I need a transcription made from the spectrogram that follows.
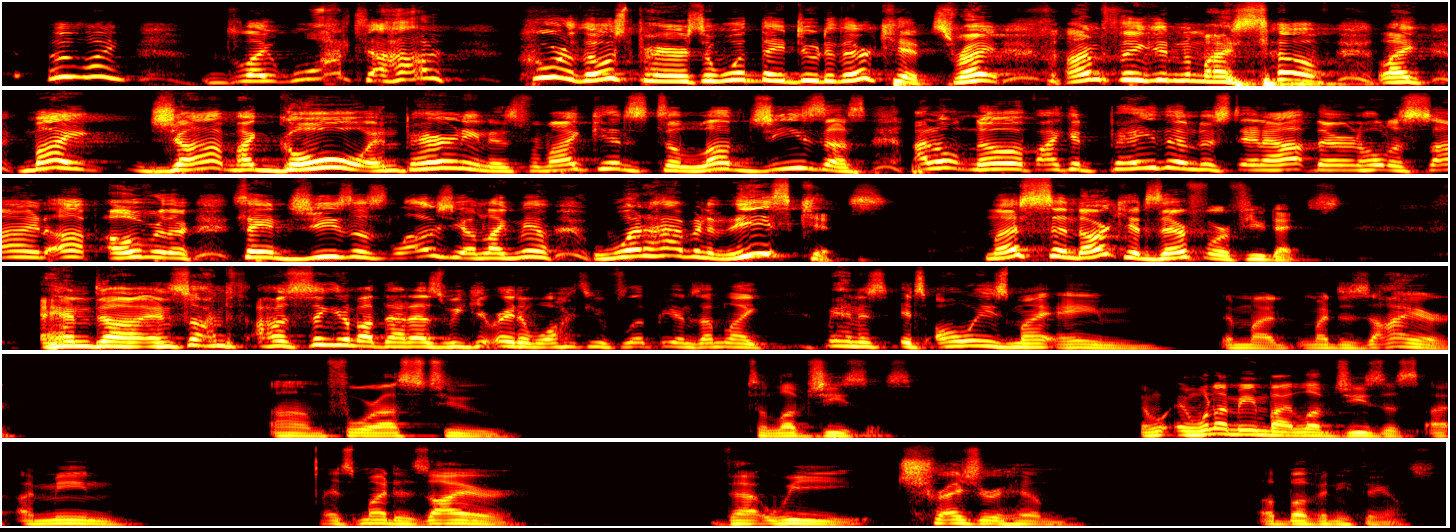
Like, like what? How? Who are those parents and what they do to their kids, right? I'm thinking to myself, like, my job, my goal in parenting is for my kids to love Jesus. I don't know if I could pay them to stand out there and hold a sign up over there saying Jesus loves you. I'm like, man, what happened to these kids? Let's send our kids there for a few days. And uh, and so I'm, i was thinking about that as we get ready to walk through Philippians. I'm like, man, it's, it's always my aim and my, my desire um, for us to, to love Jesus. And, and what I mean by love Jesus, I, I mean it's my desire that we treasure him above anything else.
